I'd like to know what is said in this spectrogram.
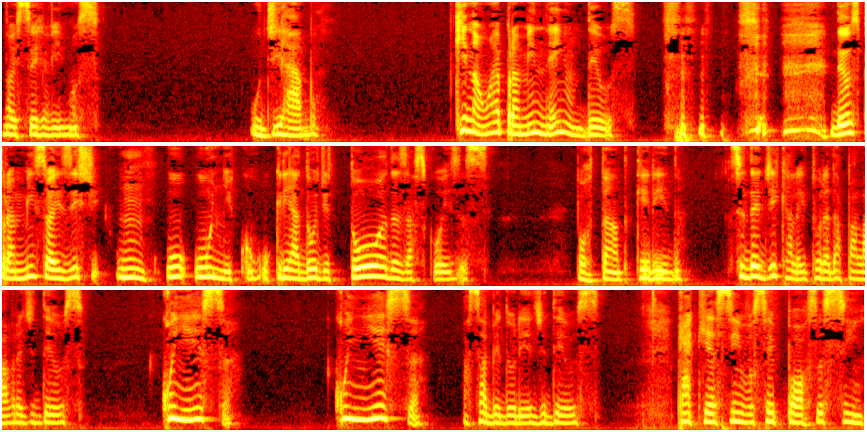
nós servimos. O diabo, que não é para mim nenhum Deus. Deus para mim só existe um, o único, o Criador de todas as coisas. Portanto, querido, se dedique à leitura da palavra de Deus. Conheça, conheça a sabedoria de Deus, para que assim você possa, sim,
